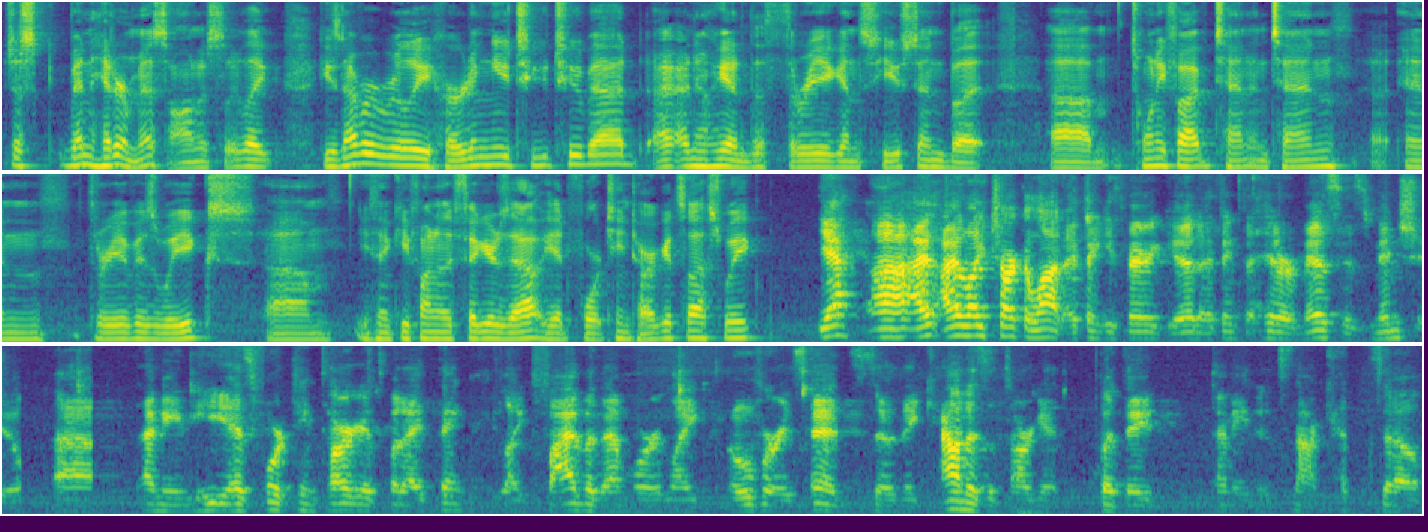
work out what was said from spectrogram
just been hit or miss, honestly. Like he's never really hurting you too too bad. I, I know he had the three against Houston, but um, 25, 10, and 10 uh, in three of his weeks. Um, you think he finally figures out? He had 14 targets last week. Yeah, uh, I, I, like Chark a lot. I think he's very good. I think the hit or miss is Minshew. Uh, I mean, he has 14 targets, but I think like five of them were like over his head, so they count as a target, but they, I mean, it's not so.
